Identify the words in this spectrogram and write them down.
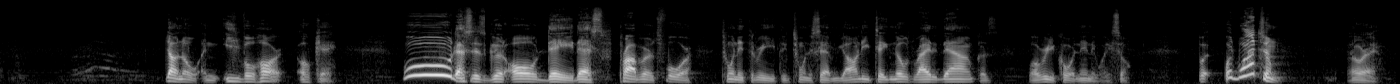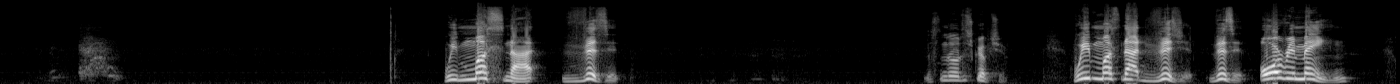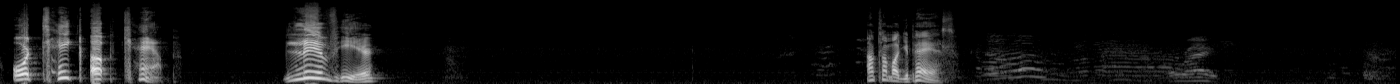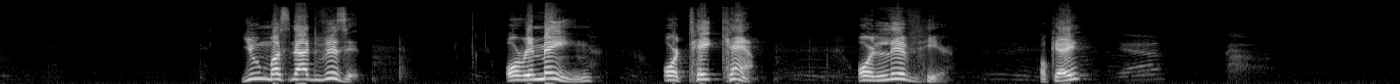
Y'all know an evil heart? Okay. Woo! That's just good all day. That's Proverbs 4, 23 through 27. Y'all need to take notes, write it down, because, well, we're recording anyway, so. But, but watch them. All right. We must not visit. Listen to the scripture. We must not visit, visit, or remain, or take up camp, live here. I'm talking about your past. You must not visit, or remain, or take camp, or live here. Okay?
